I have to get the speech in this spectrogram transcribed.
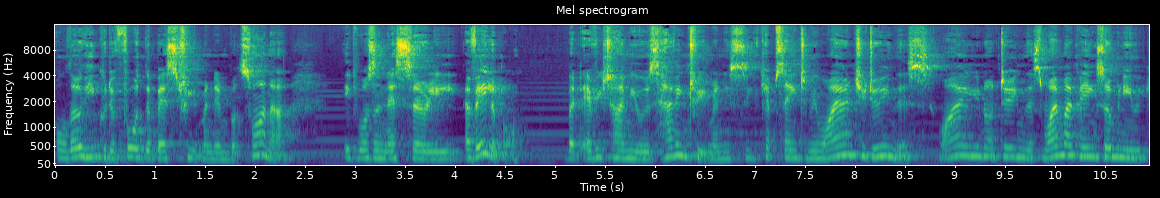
although he could afford the best treatment in Botswana, it wasn't necessarily available. But every time he was having treatment, he kept saying to me, Why aren't you doing this? Why are you not doing this? Why am I paying so many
